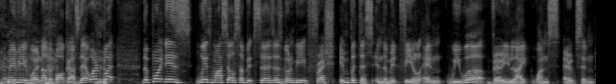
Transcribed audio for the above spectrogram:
Maybe for another podcast, that one. But the point is, with Marcel Sabitzer, there's going to be fresh impetus in the midfield. And we were very light once Eriksen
